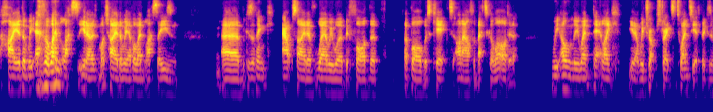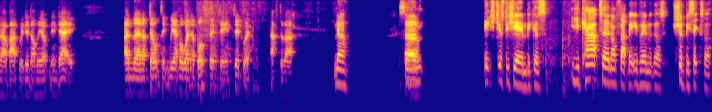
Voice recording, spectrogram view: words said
higher than we ever went last. You know, it's much higher than we ever went last season. Um, because I think outside of where we were before the a ball was kicked on alphabetical order, we only went down like you know we dropped straight to 20th because of how bad we did on the opening day and then i don't think we ever went above 15 did we after that No, so um, it's just a shame because you can't turn off that bit of brain that goes should be six though.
